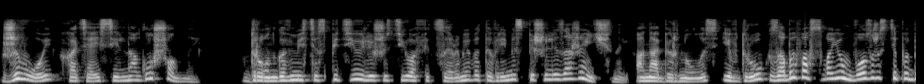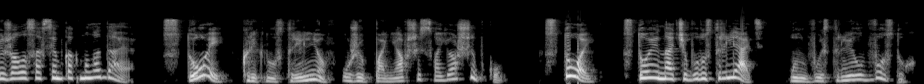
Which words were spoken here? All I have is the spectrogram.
живой, хотя и сильно оглушенный. Дронго вместе с пятью или шестью офицерами в это время спешили за женщиной. Она обернулась и вдруг, забыв о своем возрасте, побежала совсем как молодая. «Стой!» — крикнул Стрельнев, уже понявший свою ошибку. «Стой! Стой, иначе буду стрелять!» Он выстрелил в воздух.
